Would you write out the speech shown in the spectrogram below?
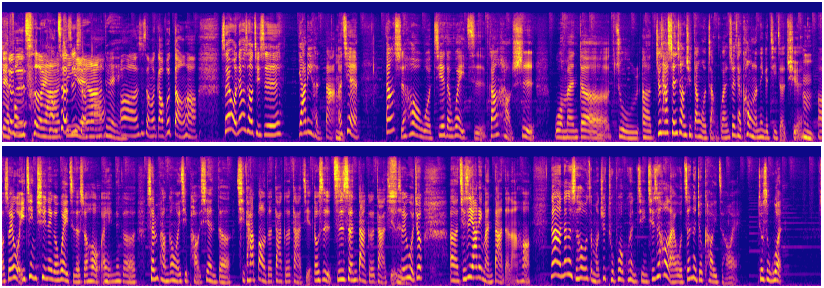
对，封测呀，封测是什么？对，哦，是什么？搞不懂哈。所以我那个时候其实压力很大，而且当时候我接的位置刚好是。我们的主呃，就他升上去当我长官，所以才空了那个记者缺。嗯，好，所以我一进去那个位置的时候，哎，那个身旁跟我一起跑线的其他报的大哥大姐都是资深大哥大姐，所以我就呃，其实压力蛮大的啦哈。那那个时候我怎么去突破困境？其实后来我真的就靠一招，哎，就是问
